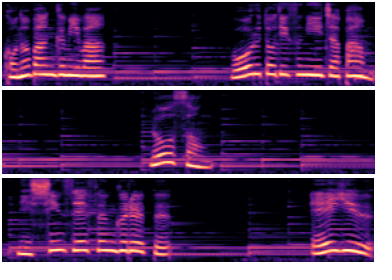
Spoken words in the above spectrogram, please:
この番組はウォルト・ディズニー・ジャパン。ローソン。日清製粉グループ。au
